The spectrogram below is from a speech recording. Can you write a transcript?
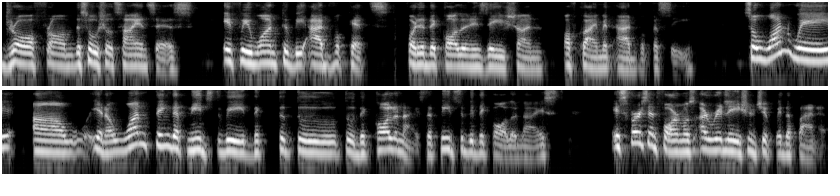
draw from the social sciences if we want to be advocates for the decolonization of climate advocacy. So one way, uh, you know, one thing that needs to be de- to, to, to decolonize, that needs to be decolonized, is first and foremost our relationship with the planet.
